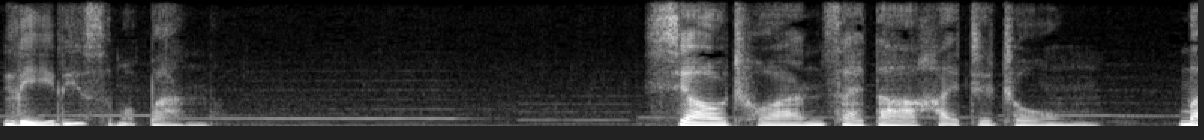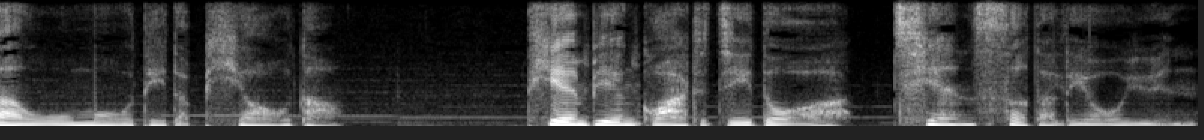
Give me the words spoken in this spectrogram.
黎黎怎么办呢？小船在大海之中漫无目的的飘荡，天边挂着几朵千色的流云。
